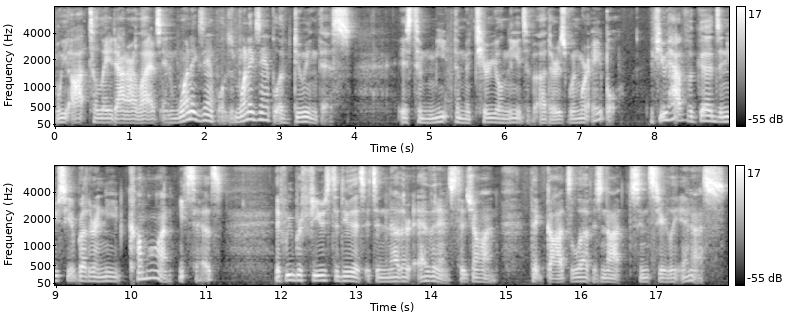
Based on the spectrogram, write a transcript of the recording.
We ought to lay down our lives. And one example, just one example of doing this, is to meet the material needs of others when we're able. If you have the goods and you see a brother in need, come on, he says. If we refuse to do this, it's another evidence to John that God's love is not sincerely in us.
